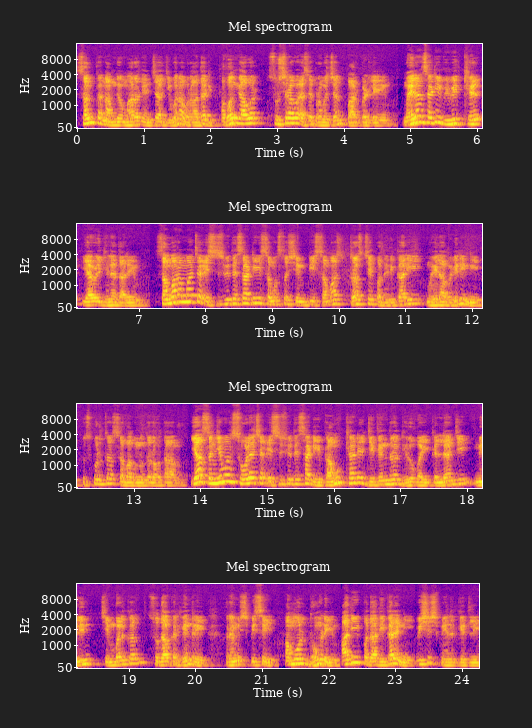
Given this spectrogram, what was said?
संत नामदेव महाराज यांच्या जीवनावर आधारित अभंगावर सुश्राव्य असे प्रवचन पार पडले. महिलांसाठी विविध खेळ यावेळी घेण्यात आले. समारंभाच्या यशस्वीतेसाठी समस्त शिंपी समाज ट्रस्टचे पदाधिकारी महिला भगिनींनी उत्स्फूर्त सहभाग नोंदवला होता. या संजीवन सोहळ्याच्या यशस्वीतेसाठी प्रामुख्याने जितेंद्र धीरूबाई कल्याणजी मिलिंद चिंबळकर सुधाकर हेंद्रे रमेश पिसे अमोल धोंगडे आदी पदाधिकाऱ्यांनी विशेष मेहनत घेतली.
